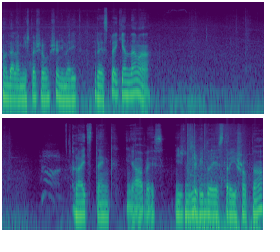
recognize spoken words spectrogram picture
Mă da la mișto și eu și nu merit. Respect, i-am dat, mă. Lights tank. Ia vezi. Nici nu zic că-i 2 S38, da?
